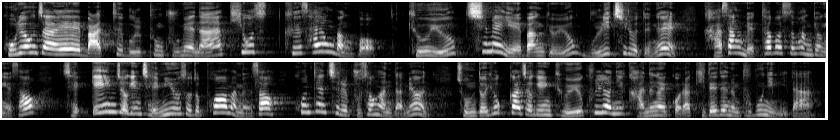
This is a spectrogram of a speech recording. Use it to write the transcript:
고령자의 마트 물품 구매나 키오스크 사용 방법, 교육, 치매 예방 교육, 물리치료 등을 가상 메타버스 환경에서 제, 게임적인 재미 요소도 포함하면서 콘텐츠를 구성한다면 좀 더 효과적인 교육 훈련이 가능할 거라 기대되는 부분입니다.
